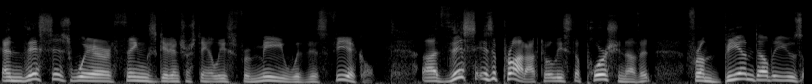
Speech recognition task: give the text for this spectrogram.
And this is where things get interesting, at least for me, with this vehicle. Uh, this is a product, or at least a portion of it, from BMW's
